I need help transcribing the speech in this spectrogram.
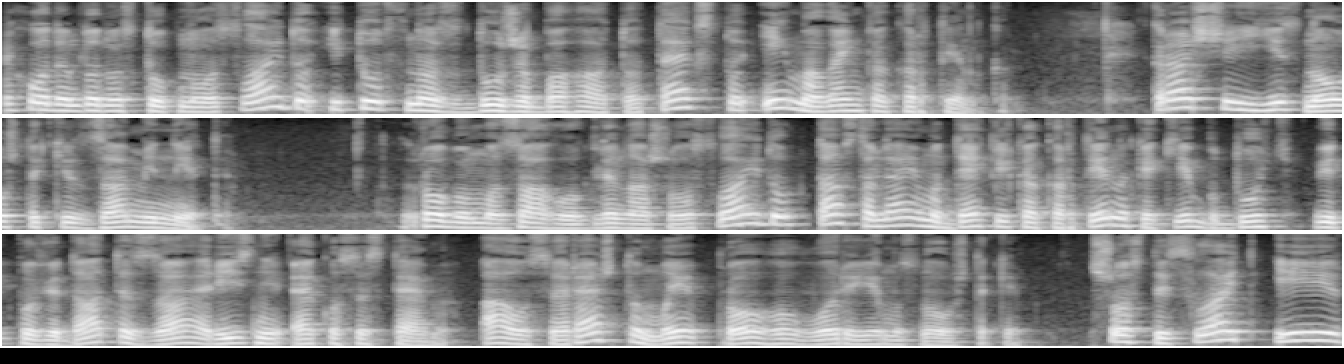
Переходимо до наступного слайду, і тут в нас дуже багато тексту і маленька картинка. Краще її знову ж таки замінити. Робимо заголовок для нашого слайду та вставляємо декілька картинок, які будуть відповідати за різні екосистеми. А усе решту ми проговорюємо знову ж таки. Шостий слайд, і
